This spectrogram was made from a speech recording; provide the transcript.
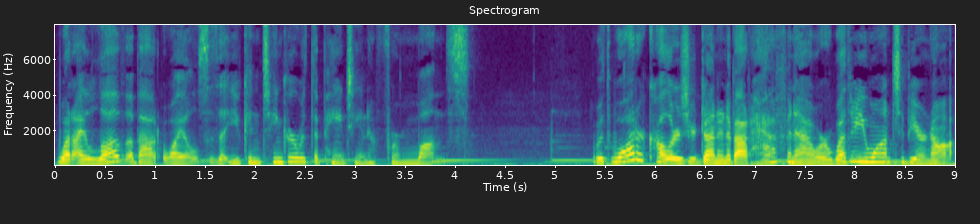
What I love about oils is that you can tinker with the painting for months. With watercolors, you're done in about half an hour, whether you want to be or not.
